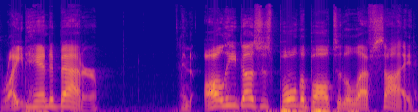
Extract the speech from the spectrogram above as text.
right handed batter and all he does is pull the ball to the left side,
